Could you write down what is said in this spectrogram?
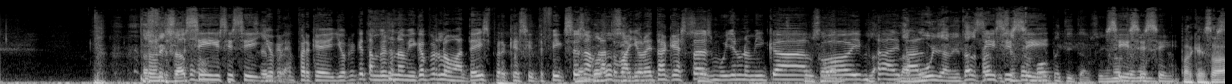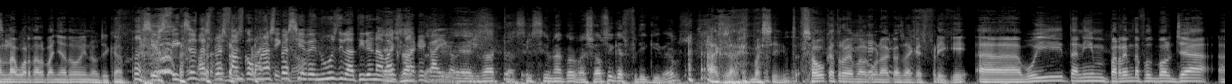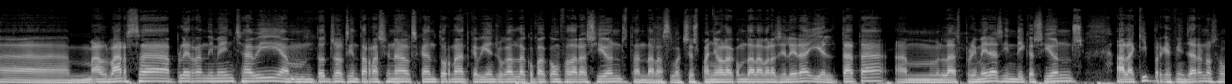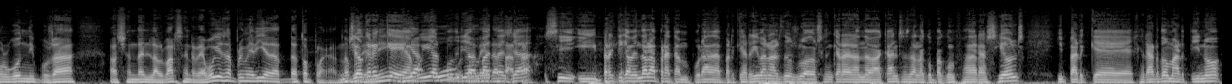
T'has fixat o no? Doncs sí, sí, sí, jo crec, perquè jo crec que també és una mica per lo mateix, perquè si te fixes amb la tovalloleta sempre- aquesta sí. es mullen una mica el la- coll la- i la tal. mullen i tal, sí, i sí, sempre sí. molt petita, o sigui, no sí, tenen- sí, sí. Perquè s'han de guardar el banyador i no els hi cap. I si es fixes, després fan com una espècie no? de nus i la tiren a baix exacte, perquè caiga. Exacte, sí, sí, una cosa. Això sí que és friqui, veus? Exacte, va, sí. Segur que trobem alguna cosa que és friqui. Uh, avui tenim, parlem de futbol ja, uh, el Barça a ple rendiment, Xavi, amb tots els internacionals que han tornat, que havien jugat la Copa Confederacions, tant de la selecció espanyola com de la brasilera, i el Tata amb les primeres indicacions a l'equip, perquè fins ara no s'ha volgut ni posar el xandall del Barça enrere. Avui és el primer dia de, de tot plegat, no? jo crec que avui el podríem batejar... Tata. Sí, i pràcticament de la pretemporada, perquè arriben els dos jugadors que encara eren de vacances de la Copa Confederacions i perquè Gerardo Martino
